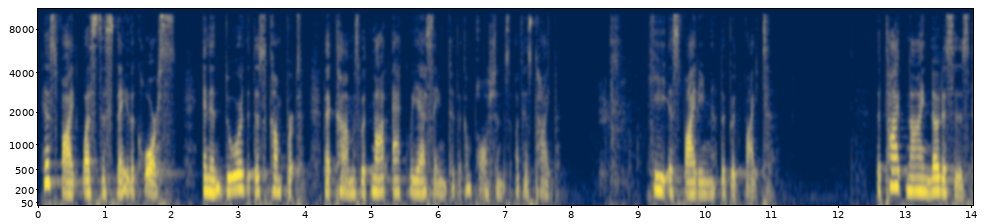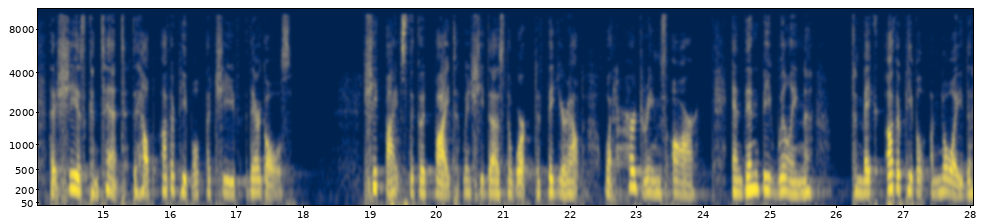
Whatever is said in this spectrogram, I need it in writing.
His fight was to stay the course and endure the discomfort that comes with not acquiescing to the compulsions of his type. He is fighting the good fight. The type 9 notices that she is content to help other people achieve their goals. She fights the good fight when she does the work to figure out what her dreams are and then be willing to make other people annoyed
